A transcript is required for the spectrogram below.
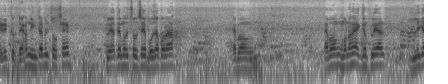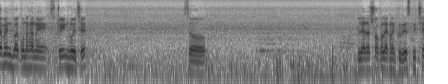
এডিট করতে। এখন ইন্টারভিউ চলছে। প্লেয়ারদের মধ্যে চলছে বোঝাপড়া এবং এবং মনে হয় একজন প্লেয়ার লিগামেন্ট বা কোনোখানে স্ট্রেইন হয়েছে। সো প্লেয়াররা সকলে এখন একটু রেস্ট নিচ্ছে।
